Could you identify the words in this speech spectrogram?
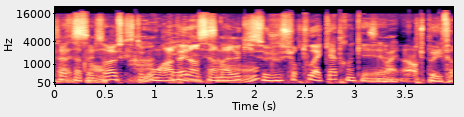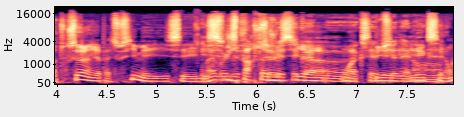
Ça, ça être parce que on rappelle, hein, c'est un Mario qui se joue surtout à 4. Hein, qui est, alors tu peux le faire tout seul, il n'y a pas de souci, mais c'est, il, ouais, partage aussi. Quand même, euh, exceptionnel, il est, excellent.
